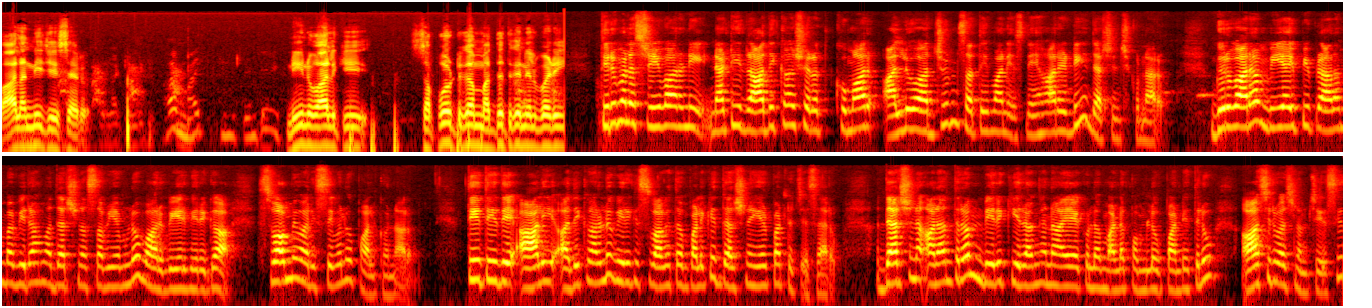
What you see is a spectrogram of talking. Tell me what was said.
వాళ్ళన్నీ చేశారు. నేను వాళ్ళకి సపోర్ట్గా మద్దతుగా నిలబడి తిరుమల శ్రీవారిని నటి రాధికా శరత్ కుమార్ అల్లు అర్జున్ సత్యవాణి స్నేహారెడ్డి దర్శించుకున్నారు. గురువారం వీఐపీ ప్రారంభ విరామ దర్శన సమయంలో వారు వేర్వేరుగా స్వామివారి సేవలో పాల్గొన్నారు. తీతీదే ఆలయ అధికారులు వీరికి స్వాగతం పలికి దర్శన ఏర్పాట్లు చేశారు. దర్శన అనంతరం వీరికి రంగనాయకుల మండపంలో పండితులు ఆశీర్వచనం చేసి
